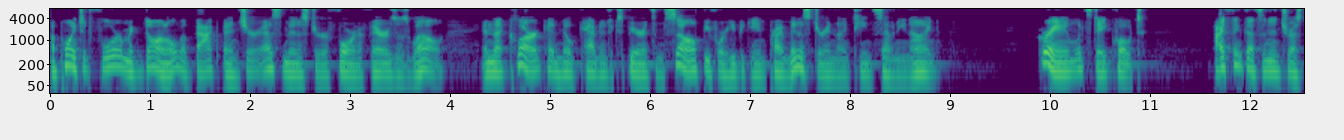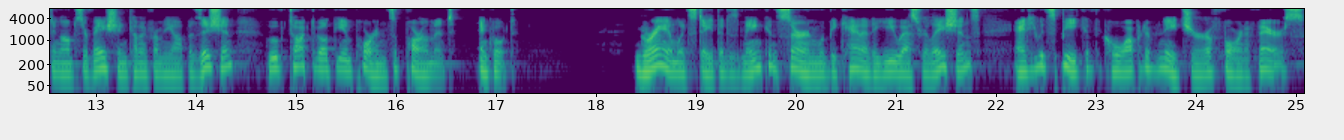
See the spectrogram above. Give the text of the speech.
appointed Flora Macdonald, a backbencher, as Minister of Foreign Affairs as well, and that Clark had no cabinet experience himself before he became Prime Minister in 1979. Graham would state, quote, I think that's an interesting observation coming from the opposition, who have talked about the importance of Parliament. Graham would state that his main concern would be Canada US relations, and he would speak of the cooperative nature of foreign affairs.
